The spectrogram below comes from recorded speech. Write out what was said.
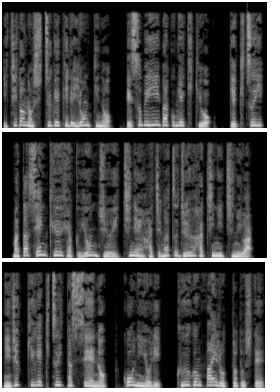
一度の出撃で4機の SB 爆撃機を撃墜、また1941年8月18日には20機撃墜達成の功により空軍パイロットとして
